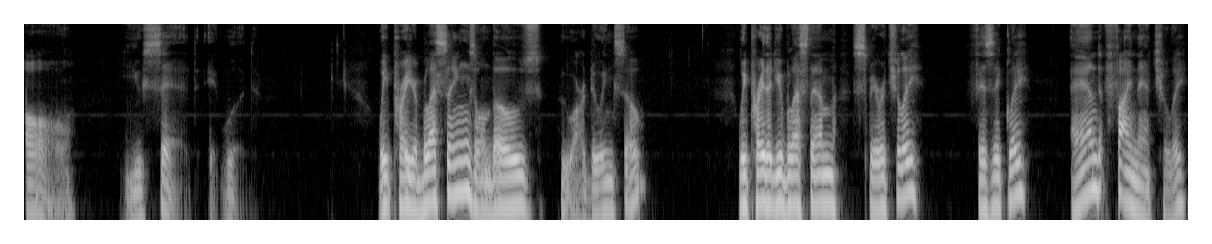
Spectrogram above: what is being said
all you said it would. We pray your blessings on those who are doing so. We pray that you bless them spiritually, physically, and financially.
